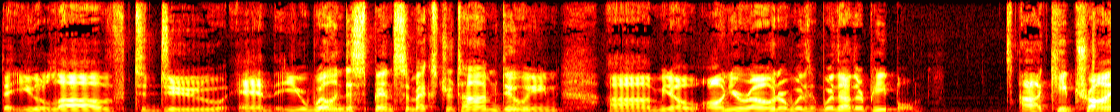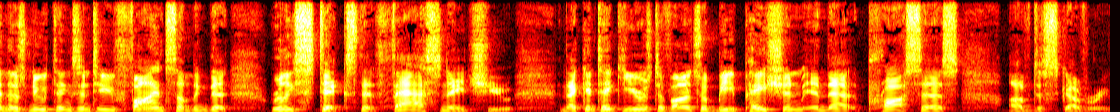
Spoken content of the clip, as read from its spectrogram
that you love to do and you're willing to spend some extra time doing um, you know on your own or with, with other people uh, keep trying those new things until you find something that really sticks, that fascinates you. And that can take years to find. So be patient in that process of discovery.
